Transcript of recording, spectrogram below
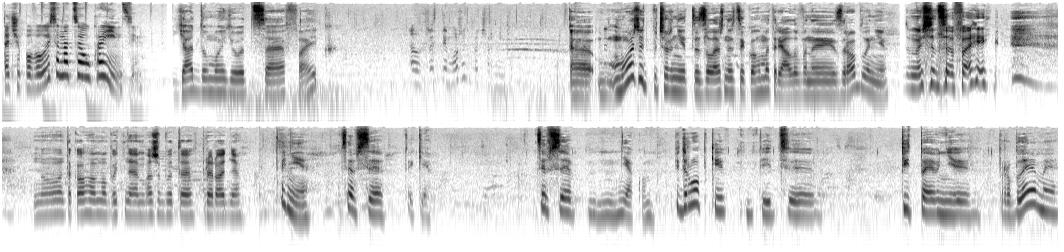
Та чи повелися на це українці? Я думаю, це фейк. Але хрести можуть почорніти? Е, можуть почорніти залежно з якого матеріалу вони зроблені. Думаю, що це фейк. Ну, такого, мабуть, не може бути природньо. Та ні, це все таке. Це все як вам, підробки під, е, під певні проблеми,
